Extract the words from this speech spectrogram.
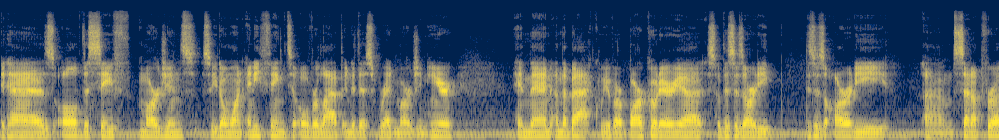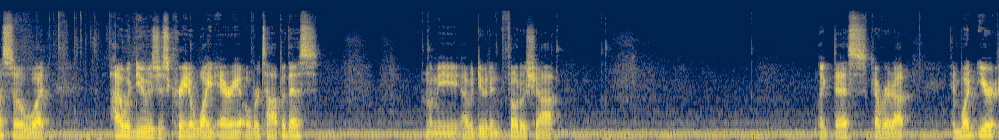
It has all of the safe margins, so you don't want anything to overlap into this red margin here. And then on the back, we have our barcode area. So this is already this is already um, set up for us. So what I would do is just create a white area over top of this. Let me, I would do it in Photoshop like this, cover it up. And what you're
